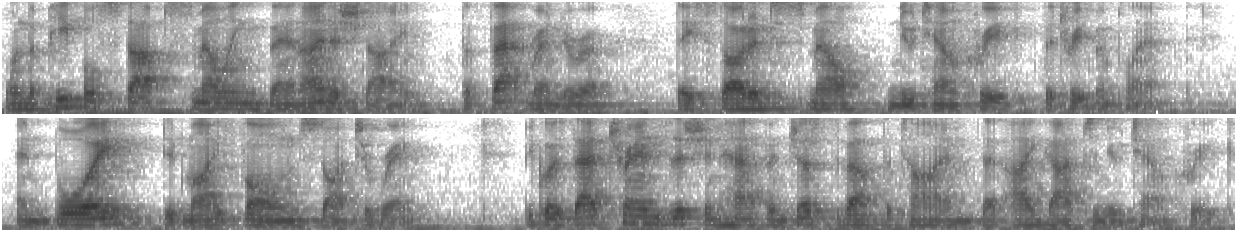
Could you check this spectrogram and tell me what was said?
when the people stopped smelling Van Iderstine, the fat renderer, they started to smell Newtown Creek, the treatment plant. And boy, did my phone start to ring. Because that transition happened just about the time that I got to Newtown Creek.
